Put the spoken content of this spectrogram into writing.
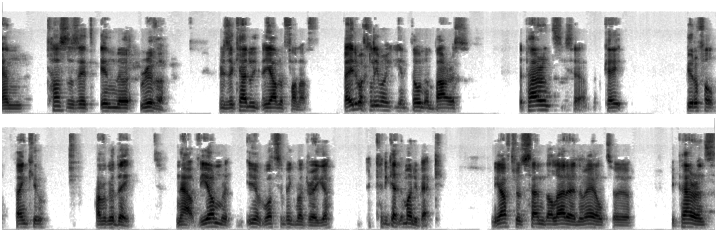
and tosses it in the river. There's a caddy. Don't embarrass the parents. He said, "Okay, beautiful, thank you, have a good day." Now, what's the big madriga? Can you get the money back? You have to send a letter in the mail to your parents.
